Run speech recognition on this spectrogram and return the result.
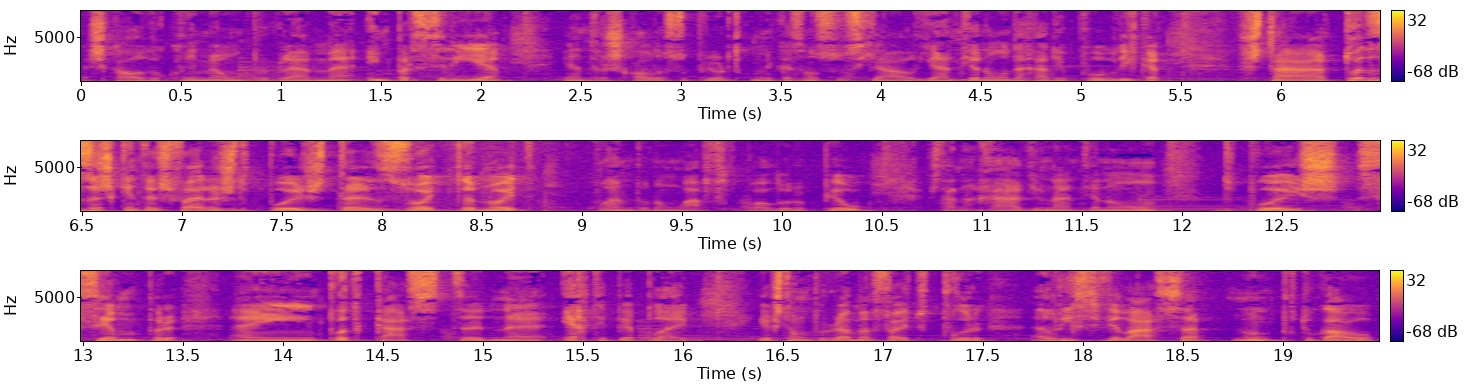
A Escala do Clima é um programa em parceria entre a Escola Superior de Comunicação Social e a Antena 1 da Rádio Pública. Está todas as quintas-feiras, depois das 8 da noite, quando não há futebol europeu. Está na rádio, na Antena 1. Depois, sempre em podcast na RTP Play. Este é um programa feito por Alice Vilaça, Nuno Portugal,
